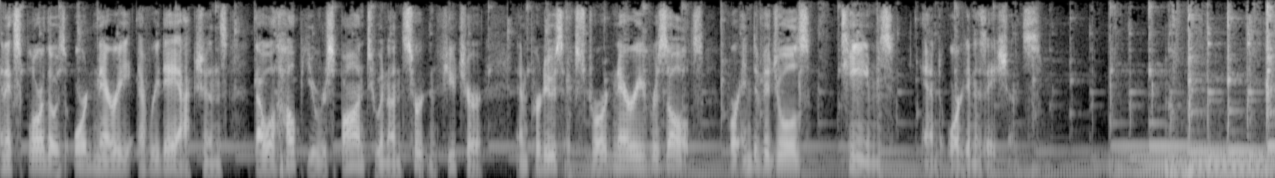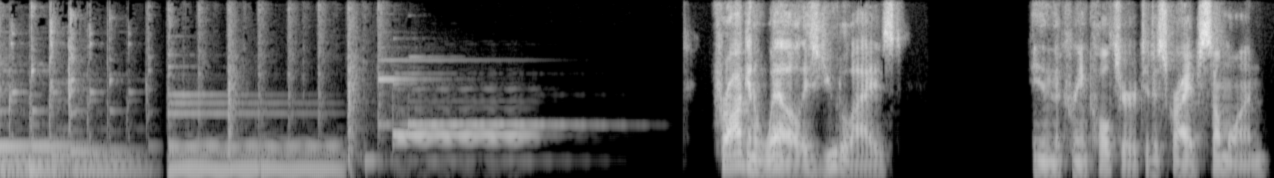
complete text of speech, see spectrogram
and explore those ordinary, everyday actions that will help you respond to an uncertain future and produce extraordinary results for individuals, teams, and organizations. Frog in a well is utilized in the Korean culture to describe someone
